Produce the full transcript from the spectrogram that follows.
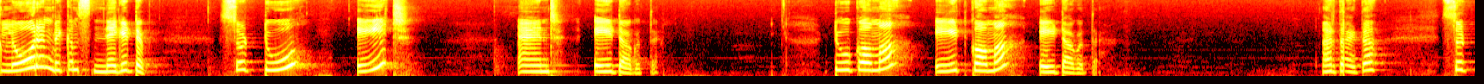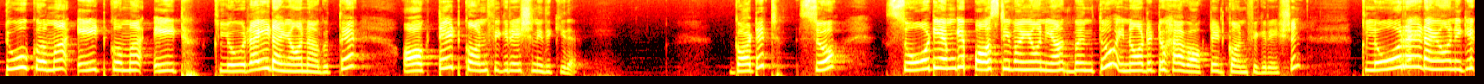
chlorine becomes negative so two eight and eight ಆಗುತ್ತೆ. Two comma eight comma eight ಆಗುತ್ತೆ. ಅರ್ಥ ಆಯ್ತಾ? So two comma eight comma eight chloride ion ಆಗುತ್ತೆ ಆಕ್ಟೇಟ್ ಕಾನ್ಫಿಗರೇಷನ್ ಇದಕ್ಕಿದೆ ಗಾಟ್ ಇಟ್ ಸೊ ಸೋಡಿಯಂಗೆ ಪಾಸಿಟಿವ್ ಅಯಾನ್ ಯಾಕೆ ಬಂತು in order to have octet configuration chloride ಅಯಾನಿಗೆ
